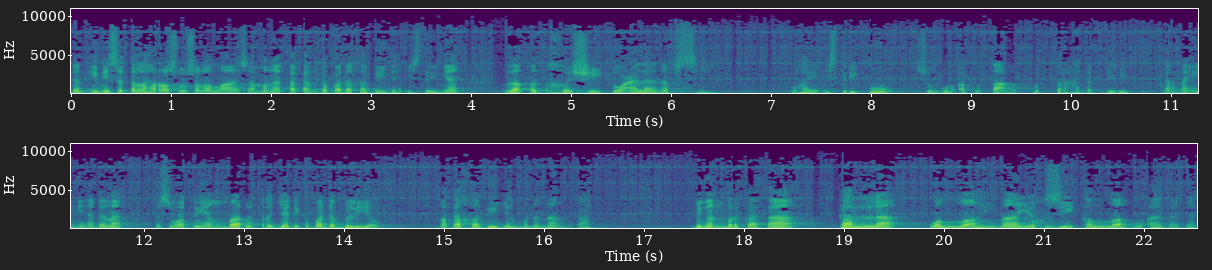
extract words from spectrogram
dan ini setelah Rasul sallallahu alaihi wasallam mengatakan kepada Khadijah istrinya laqad khasyitu ala nafsi wahai istriku sungguh aku takut terhadap diriku karena ini adalah sesuatu yang baru terjadi kepada beliau maka Khadijah menenangkan dengan berkata, "Kalla wallahi ma yukhzikallahu abadan."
